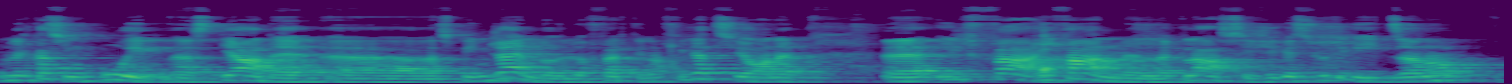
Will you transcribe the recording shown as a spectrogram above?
nel caso in cui eh, stiate eh, spingendo delle offerte in affiliazione, eh, fa, i funnel classici che si utilizzano,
